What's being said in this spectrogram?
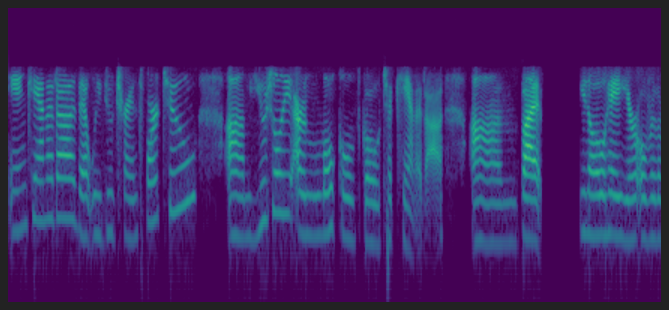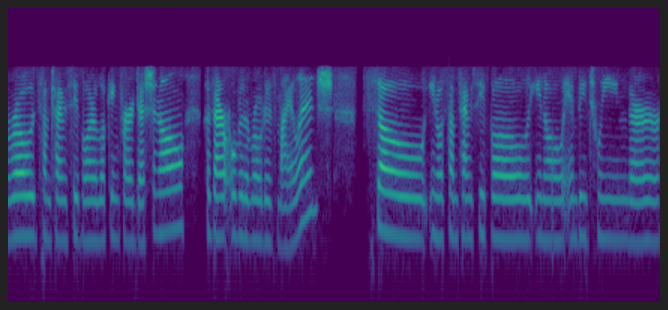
in Canada that we do transport to. Um, usually, our locals go to Canada, um, but you know, hey, you're over the road. Sometimes people are looking for additional because our over the road is mileage. So, you know, sometimes people, you know, in between their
